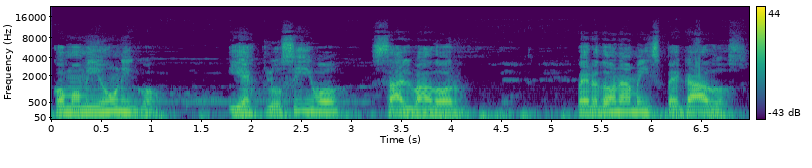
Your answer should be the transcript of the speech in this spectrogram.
como mi único y exclusivo Salvador. Perdona mis pecados.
